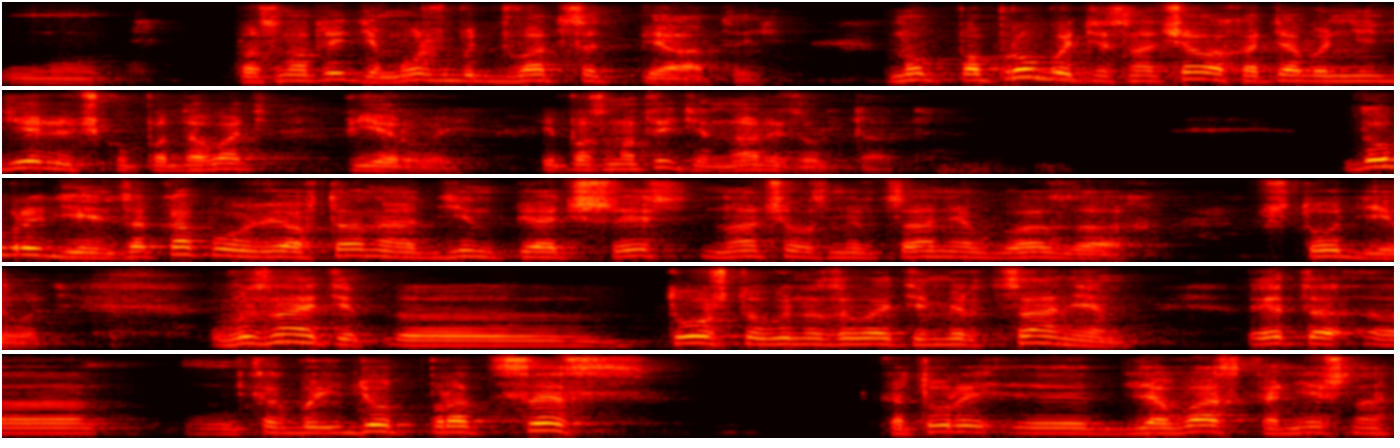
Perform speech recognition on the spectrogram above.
вот. Посмотрите, может быть 25 -й. Но попробуйте сначала хотя бы неделечку подавать первый и посмотрите на результат. Добрый день. Закапываю Виафтана 1.5.6. Началось мерцание в глазах. Что делать? Вы знаете, э, то, что вы называете мерцанием, это э, как бы идет процесс, который э, для вас, конечно,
